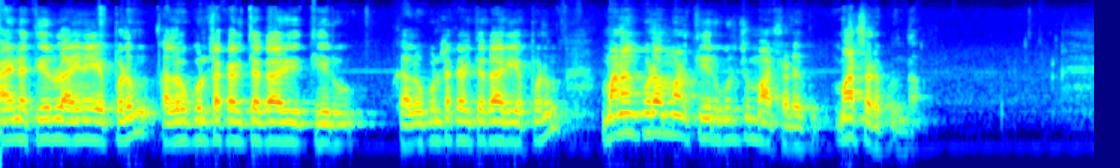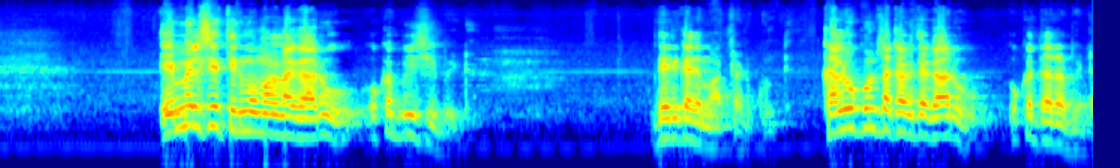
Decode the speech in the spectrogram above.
ఆయన తీరులో ఆయన చెప్పడం కల్వకుంట్ల కవిత గారి తీరు కల్వకుంట్ల కవిత గారు చెప్పడం మనం కూడా మన తీరు గురించి మాట్లాడకు మాట్లాడుకుందాం. ఎమ్మెల్సీ తిరుమల గారు ఒక బీసీ బిడ్డ. దేనికి మాట్లాడుకుంటే? కల్వకుంట్ల కవిత గారు ఒక ధర బిడ్డ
